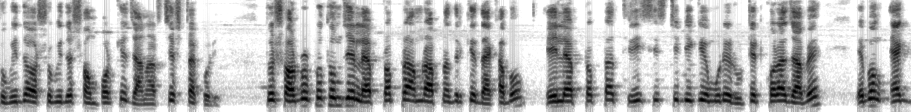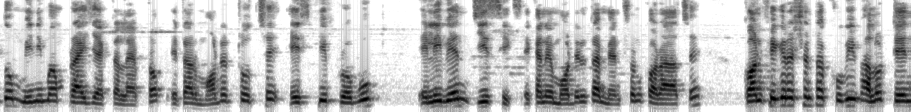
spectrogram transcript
সুবিধা, অসুবিধা সম্পর্কে জানার চেষ্টা করি। তো সর্বপ্রথম যে ল্যাপটপটা আমরা আপনাদেরকে দেখাবো, এই ল্যাপটপটা থ্রি সিক্সটি ডিগ্রি মোডে রোটেট করা যাবে এবং একদম মিনিমাম প্রাইজে একটা ল্যাপটপ। এটার মডেলটা হচ্ছে HP ProBook eleven G six এখানে মডেলটা মেনশন করা আছে। কনফিগারেশনটা খুবই ভালো। টেন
